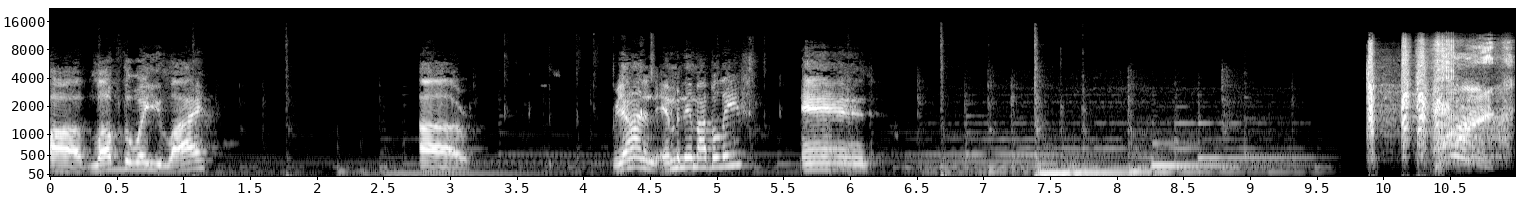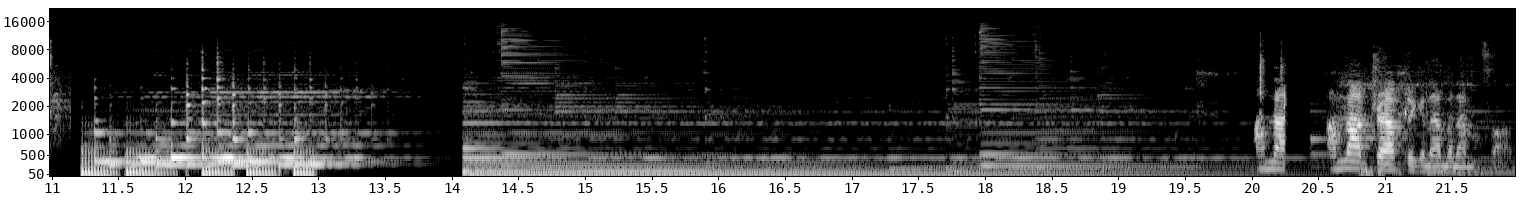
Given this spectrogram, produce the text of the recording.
uh Love the Way You Lie? Uh Rihanna and Eminem, I believe. And I'm not. I'm not drafting an Eminem song.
